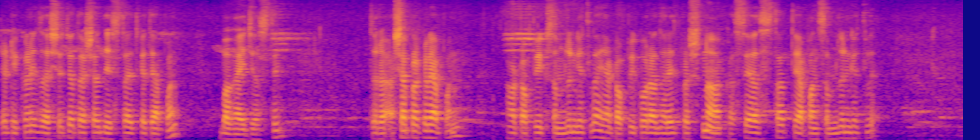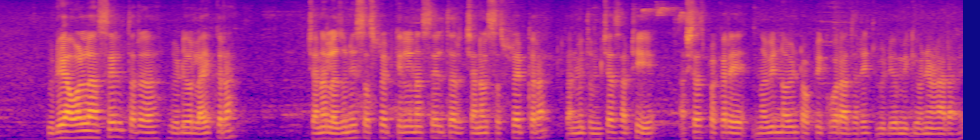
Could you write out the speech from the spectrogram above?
त्या ठिकाणी जशाच्या तशा दिसत आहेत का ते आपण बघायचे असते. तर अशा प्रकारे आपण हा टॉपिक समजून घेतला. ह्या टॉपिकवर आधारित प्रश्न कसे असतात ते आपण समजून घेतले. व्हिडिओ आवडला असेल तर व्हिडिओ लाईक करा. चॅनल अजूनही सबस्क्राईब केलं नसेल तर चॅनल सबस्क्राईब करा. कारण मी तुमच्यासाठी अशाच प्रकारे नवीन नवीन टॉपिकवर आधारित व्हिडिओ मी घेऊन येणार आहे.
